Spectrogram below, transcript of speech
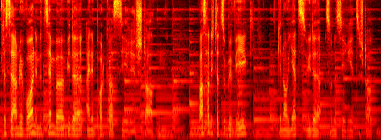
Christian, wir wollen im Dezember wieder eine Podcast-Serie starten. Was hat dich dazu bewegt, genau jetzt wieder so eine Serie zu starten?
